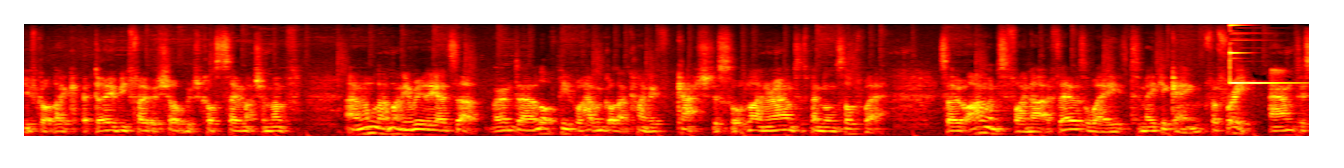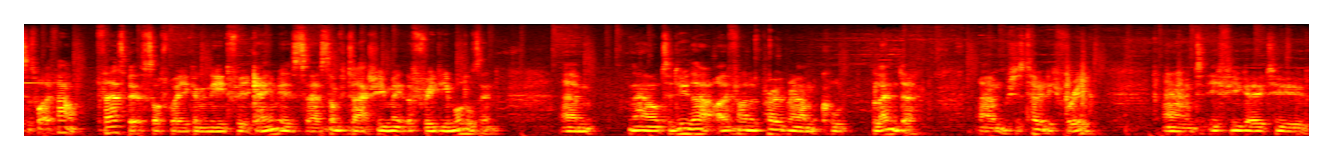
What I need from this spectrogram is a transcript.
You've got like Adobe Photoshop, which costs so much a month. And all that money really adds up. And uh, a lot of people haven't got that kind of cash just sort of lying around to spend on software. So I wanted to find out if there was a way to make a game for free, and this is what I found. The first bit of software you're going to need for your game is uh, something to actually make the 3D models in. Um, now to do that I found a program called Blender, um, which is totally free. And if you go to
